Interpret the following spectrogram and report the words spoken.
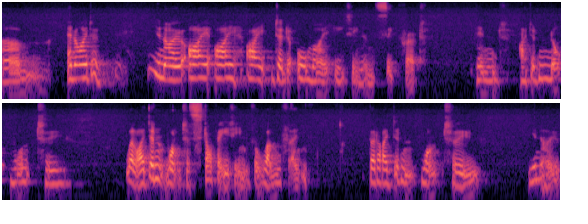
Um, and I did, you know, I, I, I did all my eating in secret. And I did not want to, well, I didn't want to stop eating for one thing, but I didn't want to, you know,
